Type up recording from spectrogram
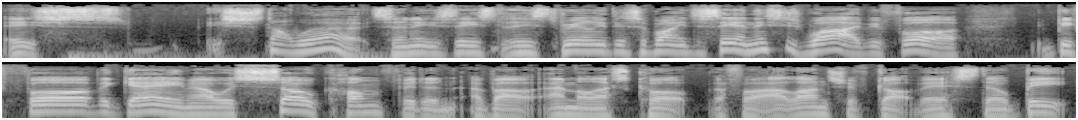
it's it's just not worked, and it's, it's it's really disappointing to see. And this is why before before the game, I was so confident about MLS Cup. I thought Atlanta have got this. They'll beat.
